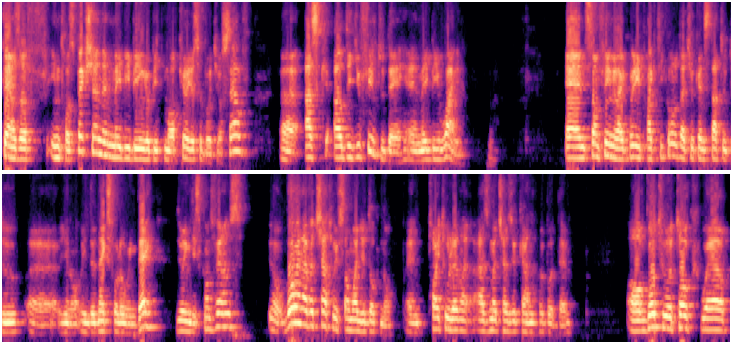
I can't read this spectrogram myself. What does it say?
terms of introspection and maybe being a bit more curious about yourself, uh, ask how did you feel today? and maybe why. And something like really practical that you can start to do, uh, you know, in the next following day during this conference, you know, go and have a chat with someone you don't know and try to learn as much as you can about them. Or go to a talk where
